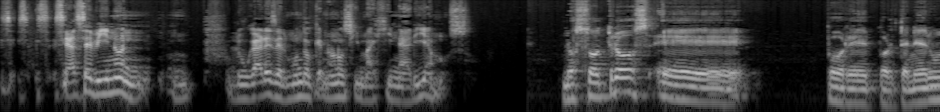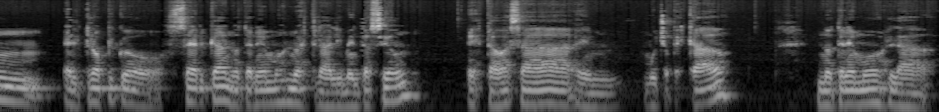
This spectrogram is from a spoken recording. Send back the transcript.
se, hace vino en lugares del mundo que no nos imaginaríamos. Nosotros, por, por tener un, el trópico cerca no tenemos nuestra alimentación, está basada en mucho pescado, no tenemos la,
